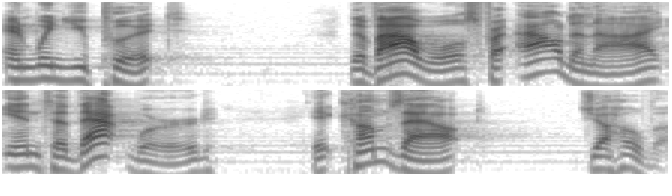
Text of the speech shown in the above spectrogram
And when you put the vowels for Adonai into that word, it comes out Jehovah.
